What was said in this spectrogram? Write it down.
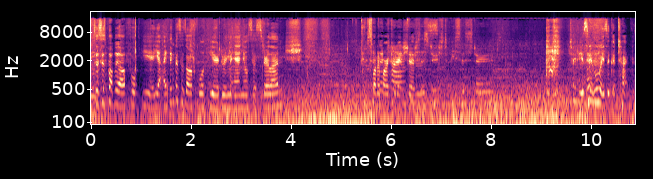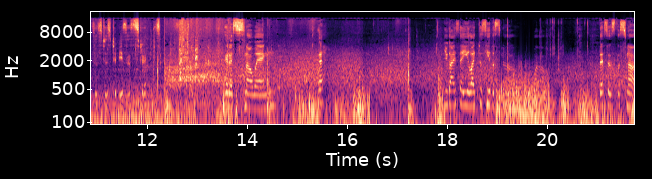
So this is probably our fourth year. Yeah, I think this is our fourth year doing the annual sister lunch. It's one of our traditions. sisters to be sisters. Trudy, isn't it always a good time for sisters to be sisters? It is snowing. You guys say you like to see the snow. This is the snow.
